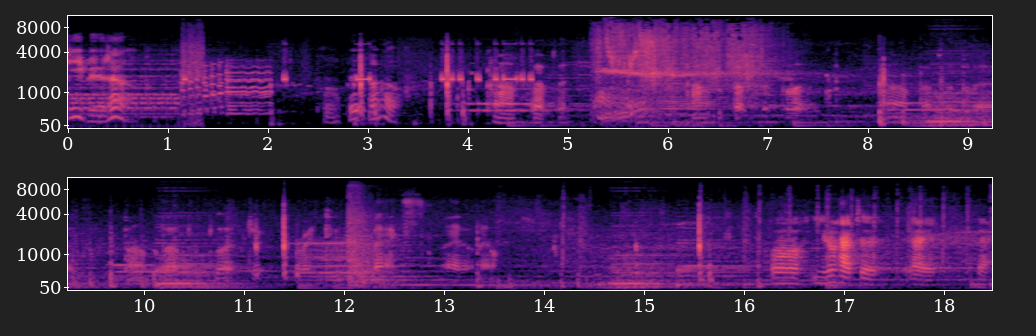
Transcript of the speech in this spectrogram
Keep it up. Pump it up. Well, you don't have to. That's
